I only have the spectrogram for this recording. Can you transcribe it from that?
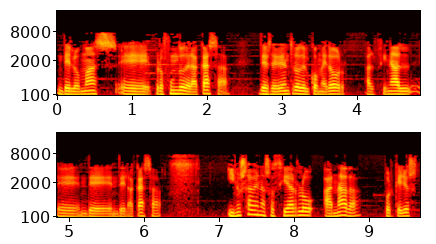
de lo más eh, profundo de la casa, desde dentro del comedor, al final eh, de, la casa, y no saben asociarlo a nada, porque ellos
